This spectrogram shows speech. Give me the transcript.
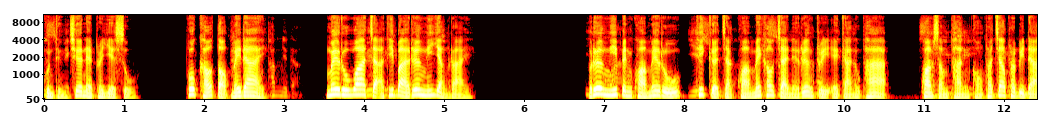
คุณถึงเชื่อในพระเยซู พวกเขาตอบไม่ได้ ไม่รู้ว่าจะอธิบายเรื่องนี้อย่างไร เรื่องนี้เป็นความไม่รู้ที่เกิดจากความไม่เข้าใจในเรื่องตรีเอกานุภาพ ความสัมพันธ์ของพระเจ้าพระบิดา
